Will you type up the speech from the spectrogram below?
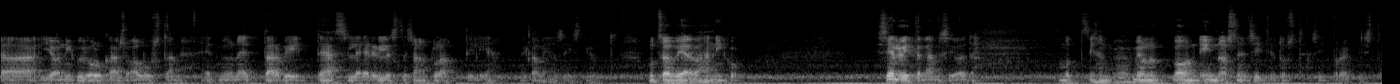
ää, jo niinku julkaisualustan, että minun ei tarvii tehdä sille erillistä SoundCloud-tiliä, mikä oli ihan siisti juttu. Mutta se on vielä vähän niinku selvittelen asioita. Mutta ihan Mm. minä olen innoissani siitä jutusta, siitä projektista.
